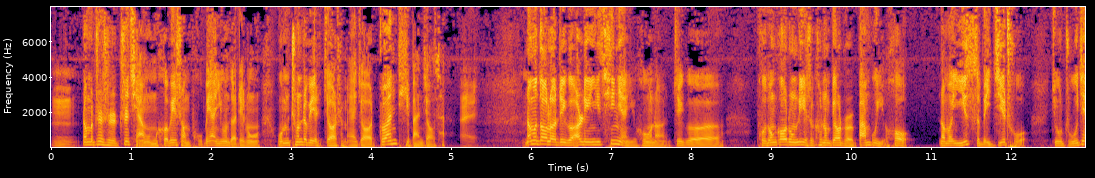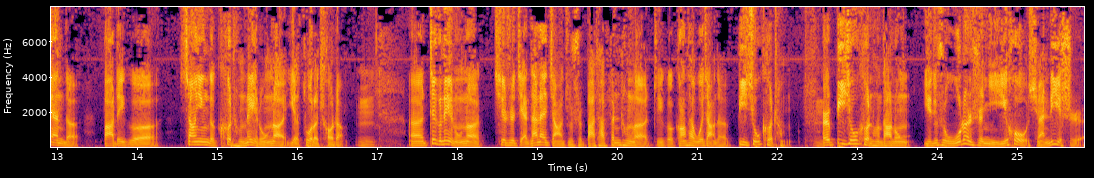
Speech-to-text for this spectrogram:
嗯，那么这是之前我们河北省普遍用的这种，我们称之为叫什么呀？叫专题班教材。哎。那么到了这个二零一七年以后呢，这个普通高中历史课程标准颁布以后，那么以此为基础，就逐渐的把这个相应的课程内容呢也做了调整。嗯，呃，这个内容呢，其实简单来讲就是把它分成了这个刚才我讲的必修课程，而必修课程当中，也就是无论是你以后选历史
